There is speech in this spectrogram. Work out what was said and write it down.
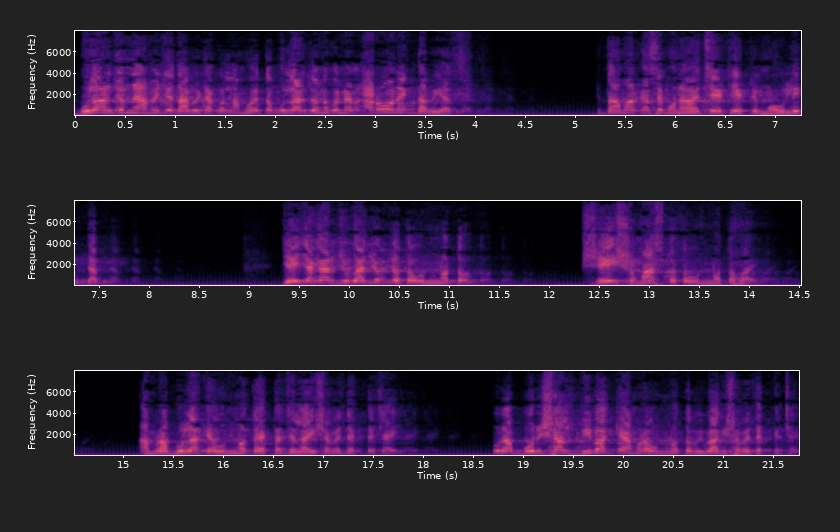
বুলার জন্য আমি যে দাবিটা করলাম, হয়তো বুলার জনগণের আরও অনেক দাবি আছে। কিন্তু আমার কাছে মনে হয়েছে এটি একটি মৌলিক দাবি। যেই জায়গার যোগাযোগ যত উন্নত, সেই সমাজ তত উন্নত হয়। আমরা বুলাকে উন্নত একটা জেলা হিসাবে দেখতে চাই। পুরা বরিশাল বিভাগকে আমরা উন্নত বিভাগ হিসাবে দেখতে চাই।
